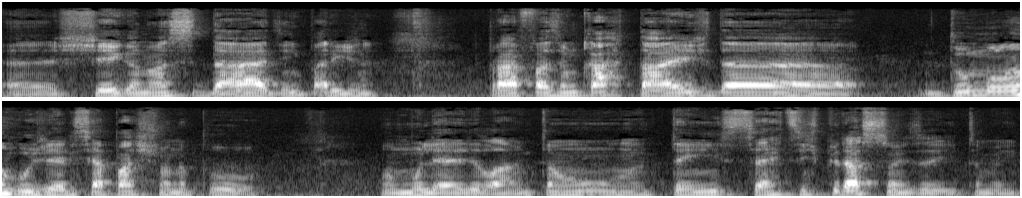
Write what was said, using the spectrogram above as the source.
é, chega numa cidade em Paris, né, para fazer um cartaz da do Moulin Rouge, ele se apaixona por uma mulher de lá. Então tem certas inspirações aí também.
